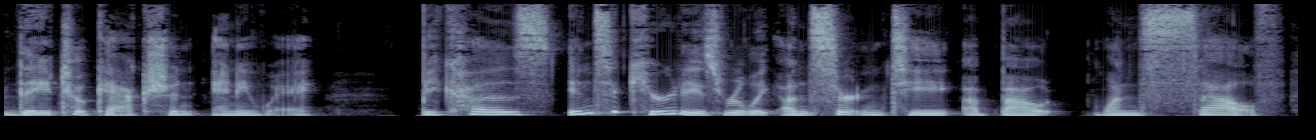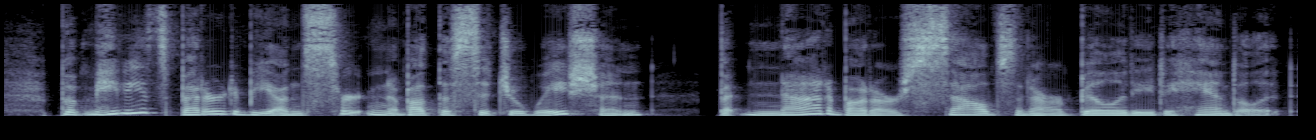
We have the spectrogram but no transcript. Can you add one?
They took action anyway because insecurity is really uncertainty about oneself. But maybe it's better to be uncertain about the situation, but not about ourselves and our ability to handle it.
